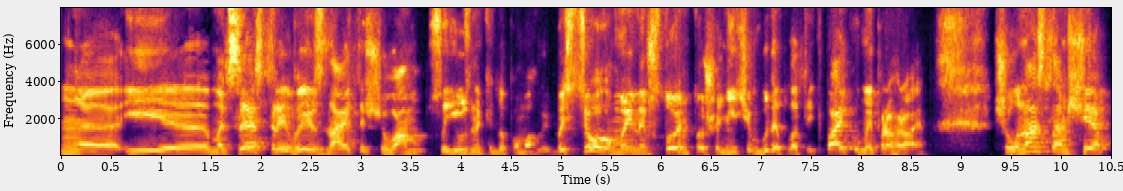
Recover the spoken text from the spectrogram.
е, і е, медсестри, ви знаєте, що вам союзники допомогли. Без цього ми не встоїмо, то що нічим буде платити пайку, ми програємо. Що у нас там ще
